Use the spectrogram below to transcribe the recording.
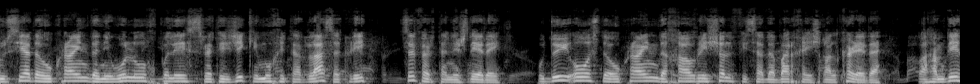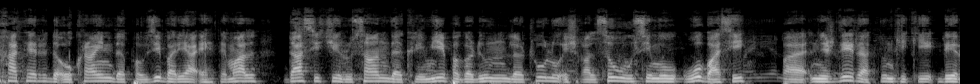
روسیه د اوکراین د نیولو خپلې ستراتیژیکې موخې ترلاسه کړي صفر ته نږدې دی خو دوی اوس د اوکراین د خاورې شل فیصده برخه اشغال کړې ده په همدې خاطر د اوکراین د پوځي بریا احتمال داسې چې روسان د کریمیې په ګډون له ټولو اشغال سوو سیمو وباسي په نږدې راتلونکي کې ډیر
